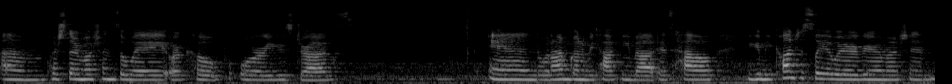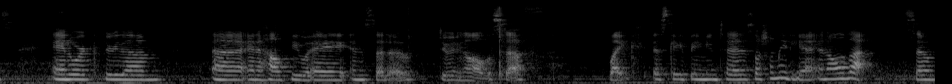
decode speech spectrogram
um, push their emotions away or cope or use drugs and what I'm going to be talking about is how you can be consciously aware of your emotions and work through them uh, in a healthy way instead of doing all the stuff like escaping into social media and all of that. So,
